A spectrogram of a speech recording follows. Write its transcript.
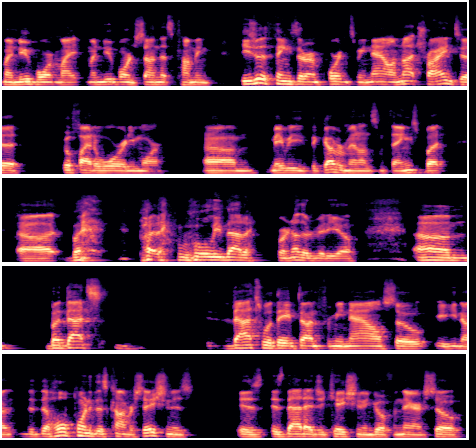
my newborn my my newborn son that's coming. These are the things that are important to me now. I'm not trying to go fight a war anymore. Um, maybe the government on some things, but uh, but but we'll leave that for another video. Um, but that's that's what they've done for me now. So you know, the, the whole point of this conversation is is is that education and go from there. So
